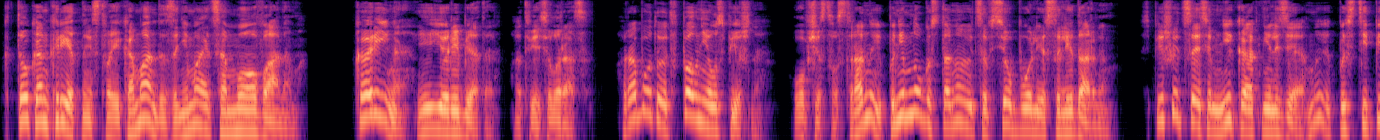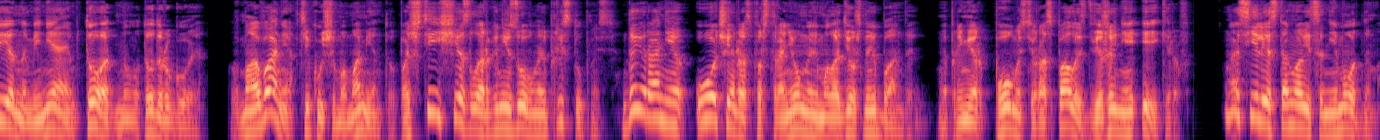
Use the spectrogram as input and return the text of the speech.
Кто конкретно из твоей команды занимается Моаваном? Карина и ее ребята, ответил Раз. Работают вполне успешно. Общество страны понемногу становится все более солидарным. Спешить с этим никак нельзя. Мы постепенно меняем то одно, то другое. В Мааване к текущему моменту почти исчезла организованная преступность, да и ранее очень распространенные молодежные банды. Например, полностью распалось движение эйкеров. Насилие становится немодным,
